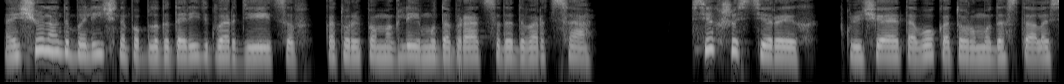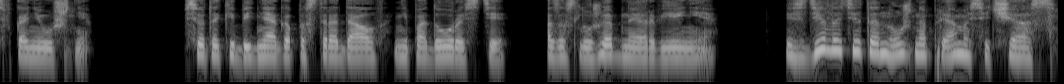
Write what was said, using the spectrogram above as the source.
А еще надо бы лично поблагодарить гвардейцев, которые помогли ему добраться до дворца. Всех шестерых, включая того, которому досталось в конюшне. Все-таки бедняга пострадал не по дурости, а за служебное рвение. И сделать это нужно прямо сейчас,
